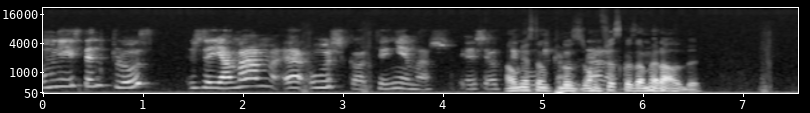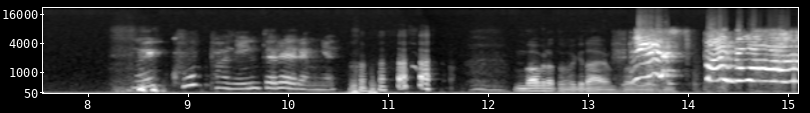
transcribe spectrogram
u mnie jest ten plus, że ja mam e, łóżko, ty nie masz. Ja się od A u mnie jest ten łóżka plus, że mam oddalam. wszystko z emeraldy. No i Kupa, nie mnie. Dobra, to wygrałem. To, Padłam!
